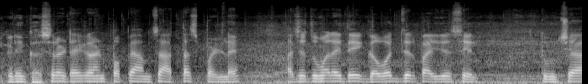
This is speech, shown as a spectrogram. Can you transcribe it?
इकडे घसरट आहे कारण पप्या आमचा आत्ताच पडला आहे अच्छा तुम्हाला इथे गवत जर पाहिजे असेल तुमच्या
